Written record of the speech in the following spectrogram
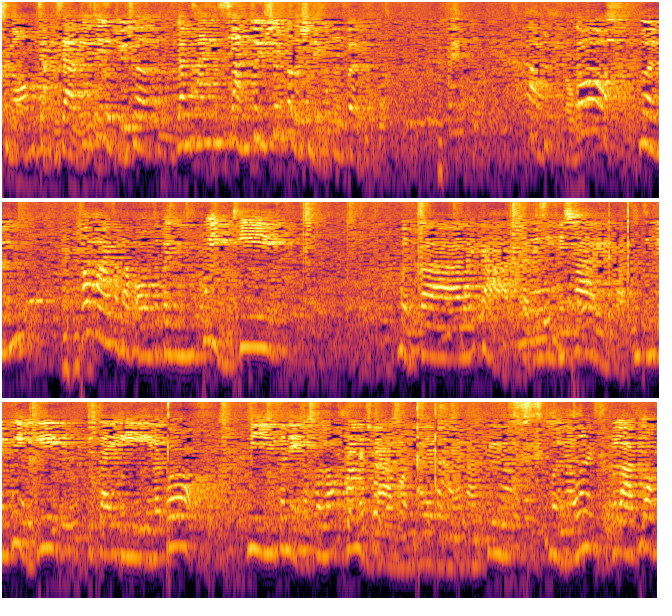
请龙讲一下，对这个角色让他印象最深刻的是哪个部分？ ค่ะก็เหมือนถ้าพายสำหรับออมจะเป็นผู้หญิงที่ เหมือนจะไร้กาจแต่จริงๆไม่ใช่ค่ะจริงๆเป็นผู้หญิงที่จิตใจดี แล้วก็มีเสน่ห์กับคนรอบข้างเหมือนกันอะไรแบบนี้ค่ะคือเหมือนเวลาที่ออม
